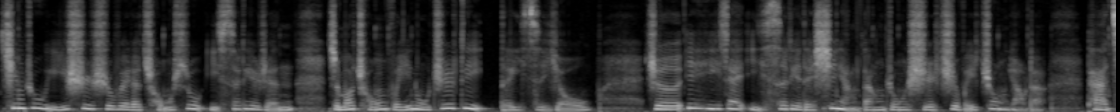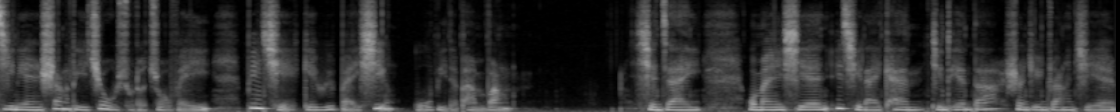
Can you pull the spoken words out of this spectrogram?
庆祝仪式是为了重塑以色列人怎么从为奴之地得以自由。这意义在以色列的信仰当中是至为重要的。他纪念上帝救赎的作为，并且给予百姓无比的盼望。现在，我们先一起来看今天的圣经章节。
